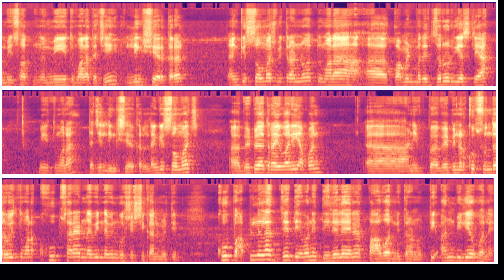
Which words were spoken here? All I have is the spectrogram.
मी स्वत मी तुम्हाला त्याची लिंक शेअर कराल. थँक्यू सो मच मित्रांनो. तुम्हाला कॉमेंटमध्ये जरूर यस लिहा. मी तुम्हाला त्याची लिंक शेअर करेल. थँक्यू सो मच भेटूयात रविवारी आपण. आणि वेबिनार खूप सुंदर होईल. तुम्हाला खूप साऱ्या नवीन नवीन गोष्टी शिकायला मिळतील. खूप आपल्याला जे देवाने दिलेलं आहे ना पॉवर मित्रांनो ती अनबिलिएबल आहे.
